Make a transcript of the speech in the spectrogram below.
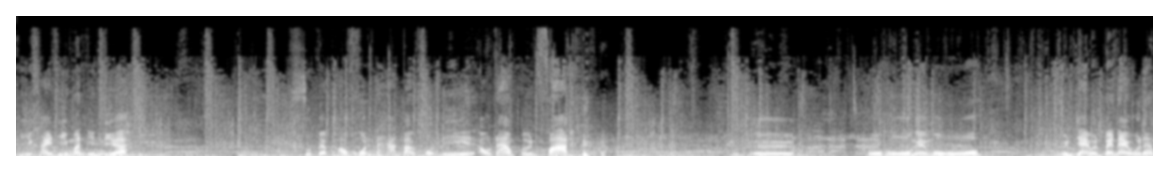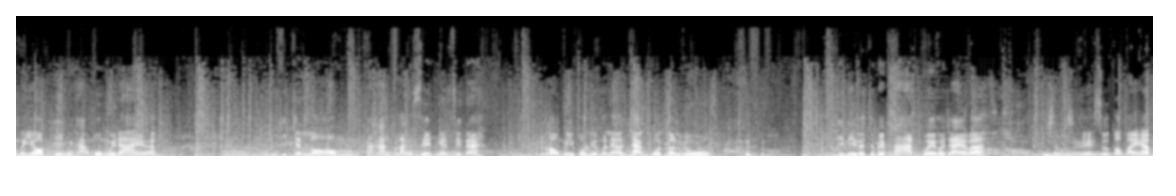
ทีใครทีมันอินเดียรูปแบบเขาขนทหารบางคนนี่เอาด้ามปืนฟาด เออโมโหไงโมโหปืนใหญ่มันไปไหนวะเนี่ยไม่ยอมยิงหามุมไม่ได้เหรอคิดจะล้อมทหารฝรั่งเศสงั้นสินะ เรามีบทเรียนมาแล้วจากวอเตอร์ลู ที่นี่เราจะไม่พลาดเว้ยเข้าใจป่ะโอเคสู้ต่อไปครับ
